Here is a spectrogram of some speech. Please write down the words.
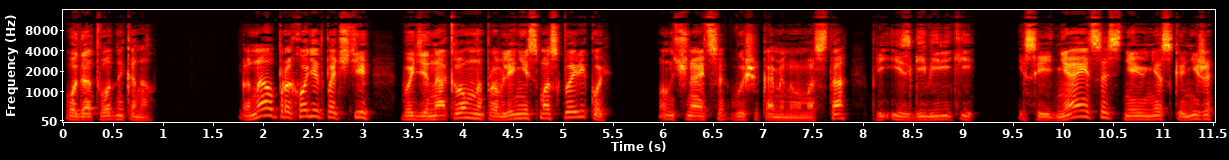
водоотводный канал. Канал проходит почти в одинаковом направлении с Москвой-рекой. Он начинается выше каменного моста при изгибе реки и соединяется с нею несколько ниже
